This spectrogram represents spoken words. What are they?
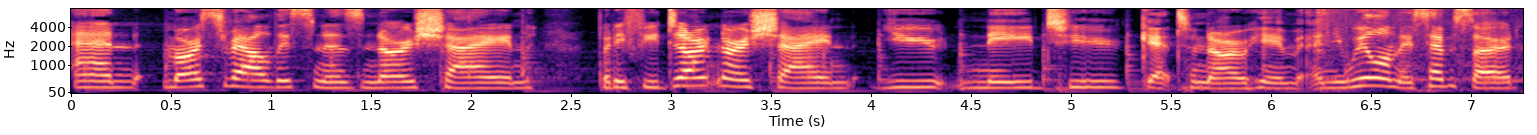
And most of our listeners know Shane, but if you don't know Shane, you need to get to know him, and you will on this episode.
